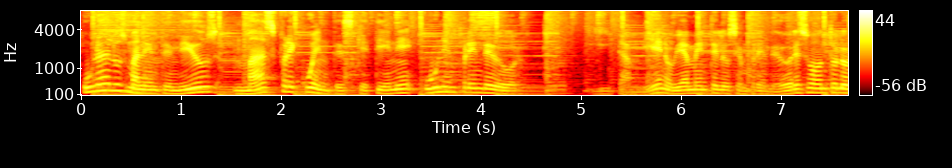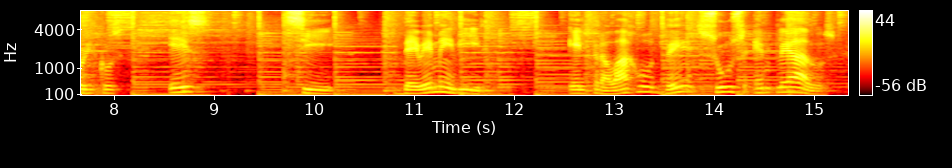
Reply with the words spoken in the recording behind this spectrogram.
Uno de los malentendidos más frecuentes que tiene un emprendedor y también obviamente los emprendedores odontológicos es si debe medir el trabajo de sus empleados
